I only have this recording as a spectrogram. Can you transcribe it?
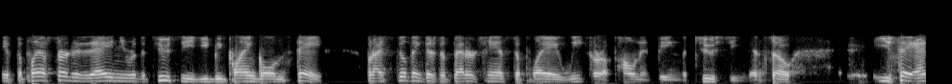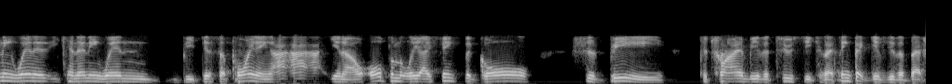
if the playoffs started today and you were the two seed, you'd be playing Golden State. But I still think there's a better chance to play a weaker opponent being the two seed. And so you say any win can any win be disappointing? I, I you know ultimately I think the goal should be to try and be the two seed because I think that gives you the best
